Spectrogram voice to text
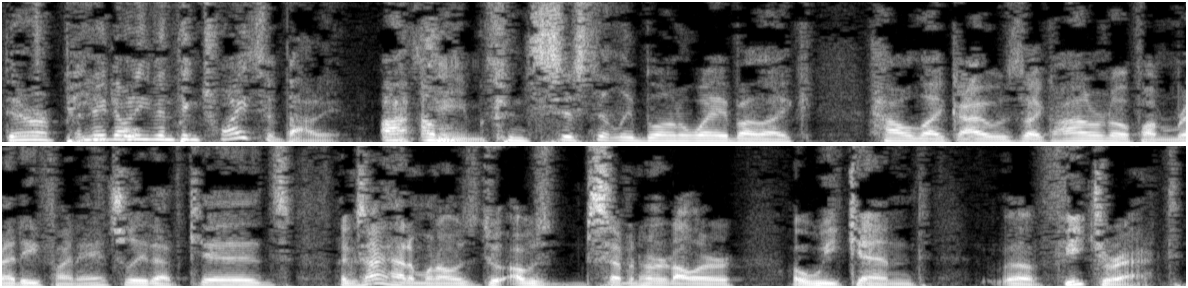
There are people. And they don't even think twice about it. I, I'm seems. consistently blown away by like how like I was like I don't know if I'm ready financially to have kids. Like 'cause I had them when I was do I was seven hundred dollar a weekend uh, feature act.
